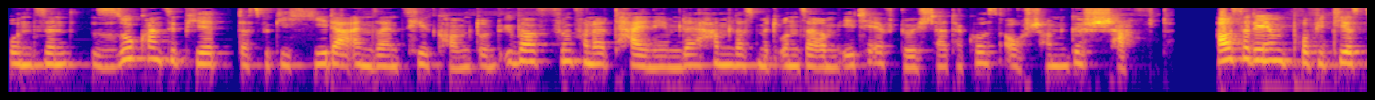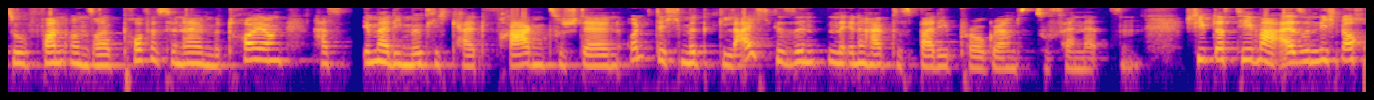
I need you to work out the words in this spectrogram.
und sind so konzipiert, dass wirklich jeder an sein Ziel kommt. Und über 500 Teilnehmende haben das mit unserem ETF-Durchstarterkurs auch schon geschafft. Außerdem profitierst du von unserer professionellen Betreuung, hast immer die Möglichkeit, Fragen zu stellen und dich mit Gleichgesinnten innerhalb des Buddy Programs zu vernetzen. Schieb das Thema also nicht noch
